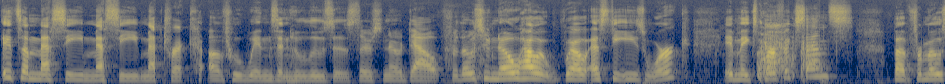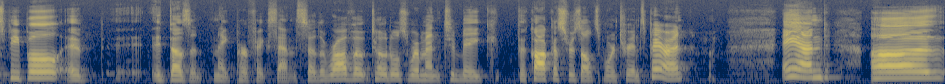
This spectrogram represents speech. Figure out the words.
it's a messy, messy metric of who wins and who loses. There's no doubt. For those who know how it, how SDEs work, it makes perfect sense. But for most people, it it doesn't make perfect sense. So the raw vote totals were meant to make the caucus results more transparent, and uh,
